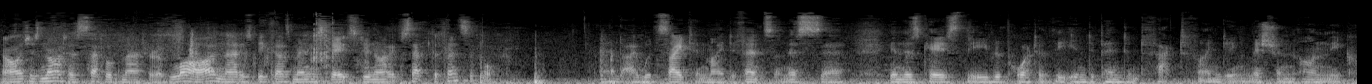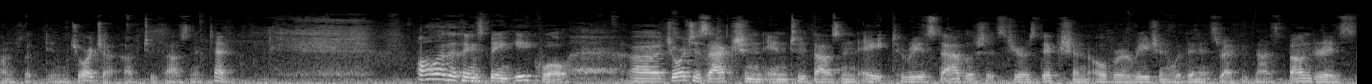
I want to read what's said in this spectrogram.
Knowledge is not a settled matter of law, and that is because many states do not accept the principle. And I would cite in my defense on this, uh, in this case, the report of the Independent Fact Finding Mission on the conflict in Georgia of 2010. All other things being equal, uh, Georgia's action in 2008 to reestablish its jurisdiction over a region within its recognized boundaries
